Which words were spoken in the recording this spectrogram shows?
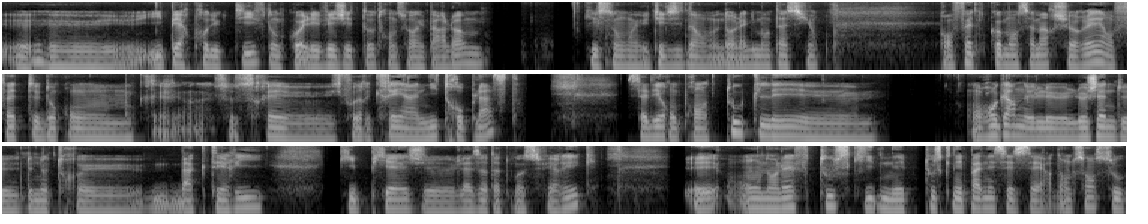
euh, hyper productifs, donc quoi, les végétaux transformés par l'homme qui sont utilisés dans, dans l'alimentation. En fait, comment ça marcherait? En fait, donc on, ce serait, euh, il faudrait créer un nitroplaste, c'est-à-dire on prend toutes les on regarde le, gène de, notre euh, bactérie qui piège euh, l'azote atmosphérique et on enlève tout ce qui n'est pas nécessaire dans le sens où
